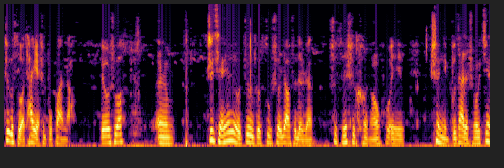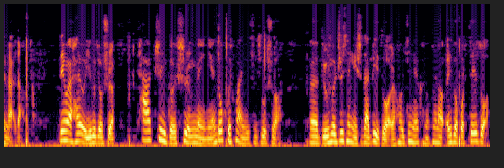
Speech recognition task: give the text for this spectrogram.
这个锁它也是不换的，比如说。嗯，之前拥有这个宿舍钥匙的人是随时可能会趁你不在的时候进来的。另外还有一个就是，它这个是每年都会换一次宿舍。呃，比如说之前你是在 B 座，然后今年可能换到 A 座或 C 座，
